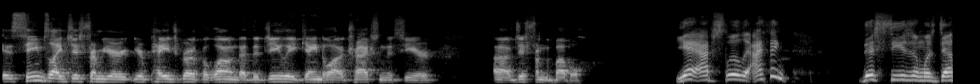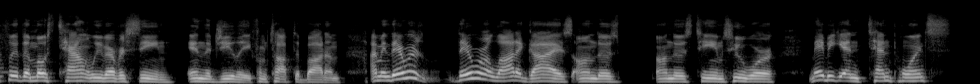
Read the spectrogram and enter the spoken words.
it seems like just from your your page growth alone that the G League gained a lot of traction this year uh, just from the bubble. Yeah, absolutely. I think this season was definitely the most talent we've ever seen in the G League from top to bottom. I mean, there were there were a lot of guys on those on those teams who were maybe getting 10 points,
